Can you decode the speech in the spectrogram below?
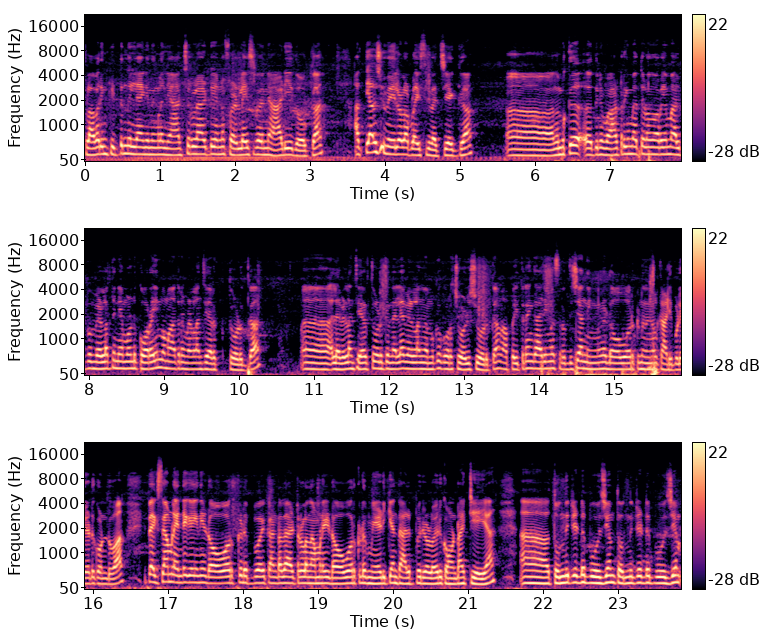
ഫ്ലവറിങ് കിട്ടുന്നില്ലെങ്കിൽ നിങ്ങൾ നാച്ചുറലായിട്ട് തന്നെ ഫെർട്ടിലൈസർ തന്നെ ആഡ് ചെയ്ത് നോക്കുക. അത്യാവശ്യം വെയിലുള്ള പ്ലേസിൽ വെച്ചേക്കുക. നമുക്ക് ഇതിന് വാട്ടറിങ് മെത്തേഡ് എന്ന് പറയുമ്പോൾ അല്പം വെള്ളത്തിന്റെ എമൗണ്ട് കുറയുമ്പോൾ മാത്രം വെള്ളം ചേർത്ത് കൊടുക്കുക. അല്ല വെള്ളം ചേർത്ത് കൊടുക്കുന്നില്ല വെള്ളം നമുക്ക് കുറച്ച് ഒഴിച്ചു കൊടുക്കാം. അപ്പോൾ ഇത്രയും കാര്യങ്ങൾ ശ്രദ്ധിച്ചാൽ നിങ്ങളുടെ ഡോ വർക്കിന് നിങ്ങൾക്ക് അടിപൊളിയായിട്ട് കൊണ്ടുപോകാം. ഇപ്പോൾ എക്സാമ്പിൾ എന്റെ കയ്യിൽ നിന്ന് ഡോ വർക്കിഡ് പോയി കണ്ടതായിട്ടുള്ള നമ്മൾ ഈ ഡോ വർക്കിഡ് മേടിക്കാൻ താല്പര്യമുള്ളവർ കോൺടാക്ട് ചെയ്യുക. തൊണ്ണൂറ്റെട്ട് പൂജ്യം തൊണ്ണൂറ്റെട്ട് പൂജ്യം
